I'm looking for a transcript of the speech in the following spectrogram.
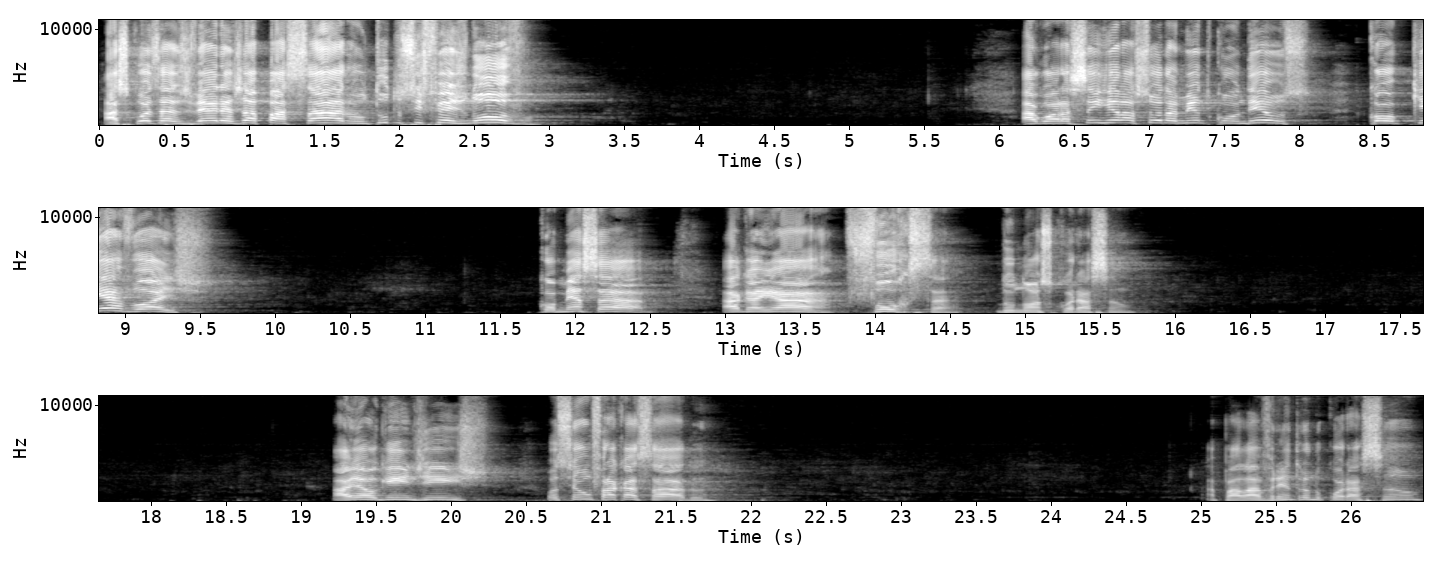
As coisas velhas já passaram, tudo se fez novo. Agora, sem relacionamento com Deus, qualquer voz começa a ganhar força do nosso coração. Aí alguém diz: Você é um fracassado. A palavra entra no coração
